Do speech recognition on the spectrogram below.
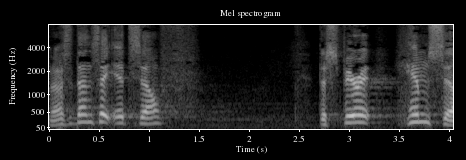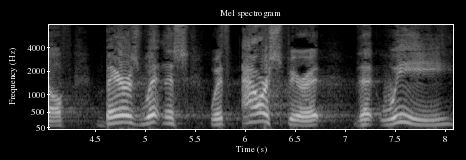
Notice it doesn't say itself. The Spirit Himself bears witness with our spirit that we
